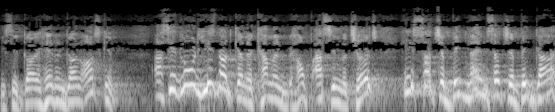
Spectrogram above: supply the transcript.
He said, Go ahead and go and ask him. I said, Lord, he's not going to come and help us in the church. He's such a big name, such a big guy.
